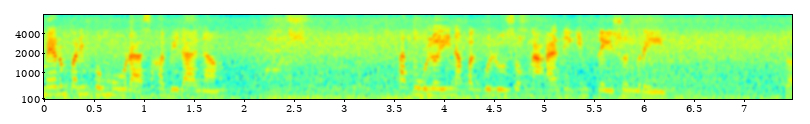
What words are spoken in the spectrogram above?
meron pa rin pong mura sa kabila ng patuloy na pagbulusok ng ating inflation rate. So,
